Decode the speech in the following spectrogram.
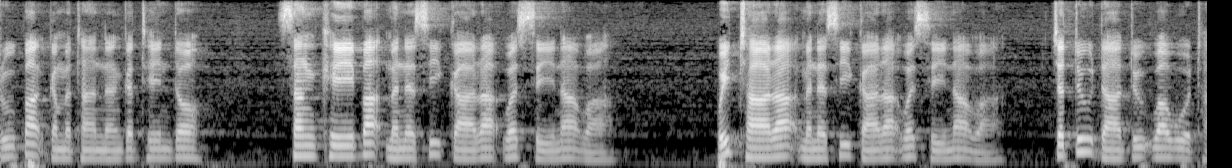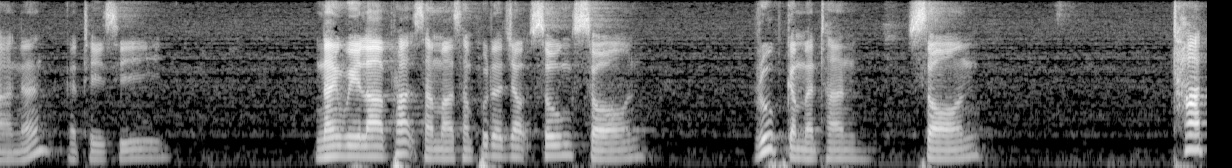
รูปกรรมฐานังกเทนโตสังเคปมนสิการะวสีนาวาวิชาระมนสิการะวสีนาวาจตุดาตุววุธานังกเทสีในเวลาพระสัมมาสัมพุทธเจ้าทรงสอน รูปกรรมฐานสอน ธาตุ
